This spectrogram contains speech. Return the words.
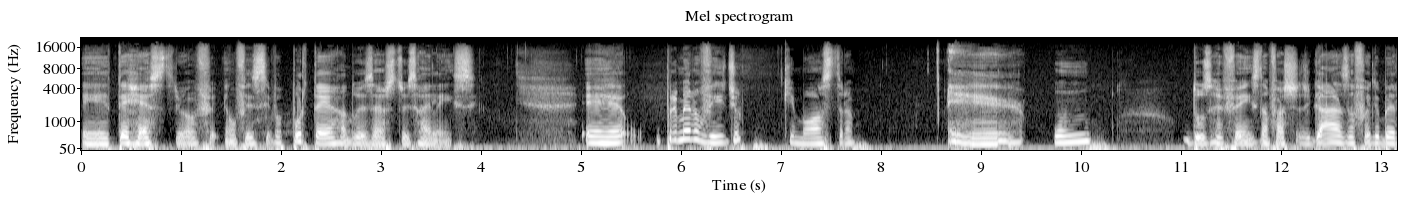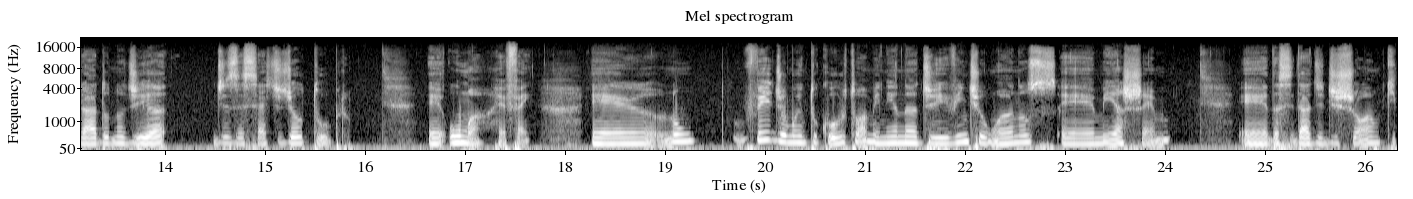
eh, terrestre, ofensiva por terra do exército israelense. É, o primeiro vídeo que mostra é, um dos reféns na faixa de Gaza foi liberado no dia 17 de outubro. É, uma refém. É, num vídeo muito curto, a menina de 21 anos, é, Mia Shem, é, da cidade de Shom, que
